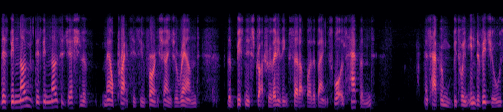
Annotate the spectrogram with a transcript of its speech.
there's been no there's been no suggestion of malpractice in foreign exchange around the business structure of anything set up by the banks. What has happened has happened between individuals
